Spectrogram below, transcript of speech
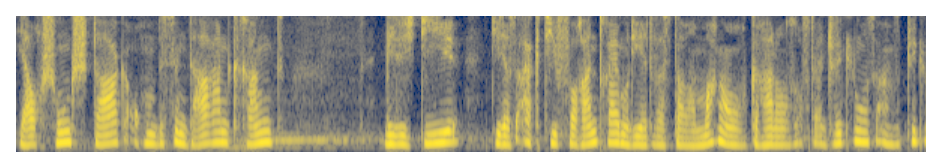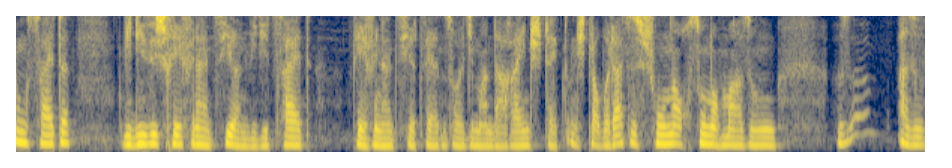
ja auch schon stark auch ein bisschen daran krankt, wie sich die, die das aktiv vorantreiben und die etwas daran machen, auch gerade auch auf der Entwicklungs Entwicklungsseite, wie die sich refinanzieren, wie die Zeit refinanziert werden soll, die man da reinsteckt. Und ich glaube, das ist schon auch so nochmal so ein, also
